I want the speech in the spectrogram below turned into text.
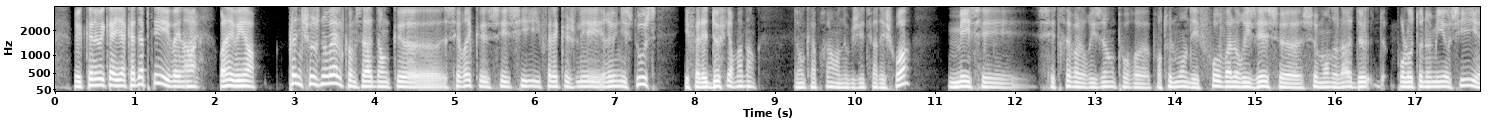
le canoë kayak adapté il va y avoir, ouais. voilà il va y avoir plein de choses nouvelles comme ça donc euh, c'est vrai que s'il fallait que je les réunisse tous il fallait deux firmaments donc après on est obligé de faire des choix mais c'est c'est très valorisant pour euh, pour tout le monde et il faut valoriser ce ce monde là de, de pour l'autonomie aussi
